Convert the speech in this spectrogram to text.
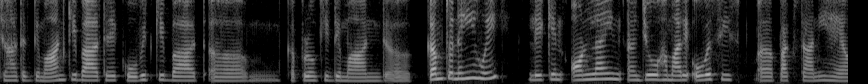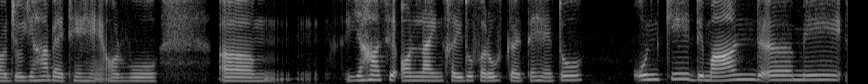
جہاں تک ڈیمانڈ کی بات ہے، کووڈ کی بات کپڑوں کی ڈیمانڈ کم تو نہیں ہوئی، لیکن آن لائن جو ہمارے اوورسیز پاکستانی ہیں اور جو یہاں بیٹھے ہیں اور وہ یہاں سے آن لائن خرید و فروخت کرتے ہیں تو ان کی ڈیمانڈ میں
